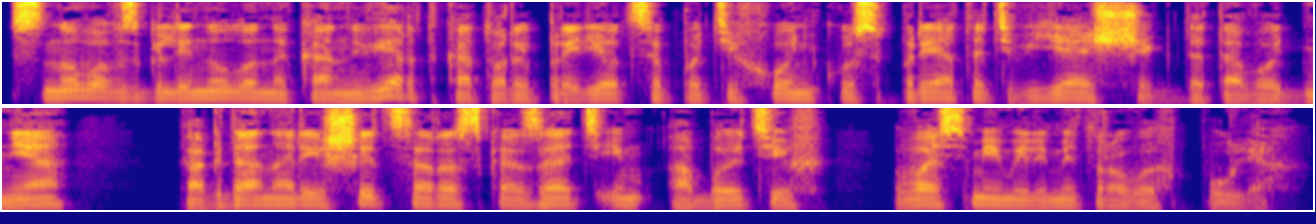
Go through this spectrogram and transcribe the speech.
снова взглянула на конверт, который придется потихоньку спрятать в ящик до того дня, когда она решится рассказать им об этих 8-миллиметровых пулях.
